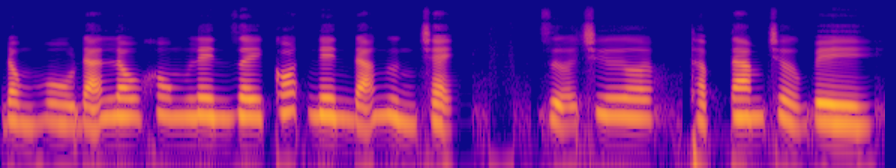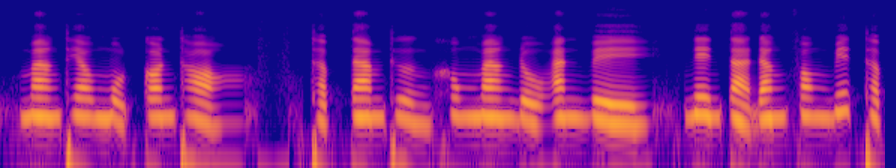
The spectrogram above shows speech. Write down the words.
đồng hồ đã lâu không lên dây cót nên đã ngừng chạy. Giữa trưa, thập tam trở về, mang theo một con thỏ. Thập tam thường không mang đồ ăn về, nên tả Đăng Phong biết thập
